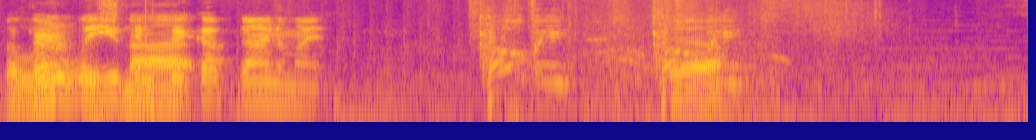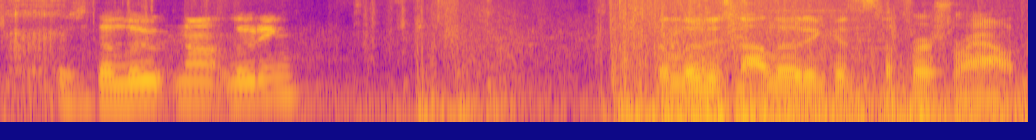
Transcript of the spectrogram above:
The Apparently, loot is you can not. pick up dynamite. Kobe. Yeah, Is the loot not looting? the loot is not looting because it's the first round.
